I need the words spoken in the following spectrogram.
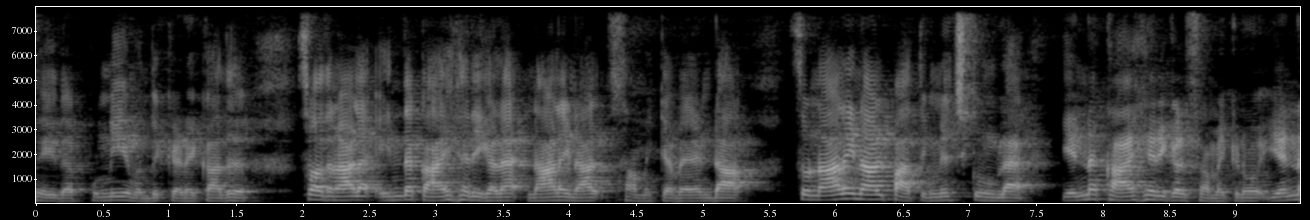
செய்த புண்ணியம் வந்து கிடைக்காது. ஸோ அதனால் இந்த காய்கறிகளை நாளை நாள் சமைக்க வேண்டாம். ஸோ நாளை நாள் பார்த்தீங்கன்னு வச்சுக்கோங்களேன் என்ன காய்கறிகள் சமைக்கணும் என்ன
